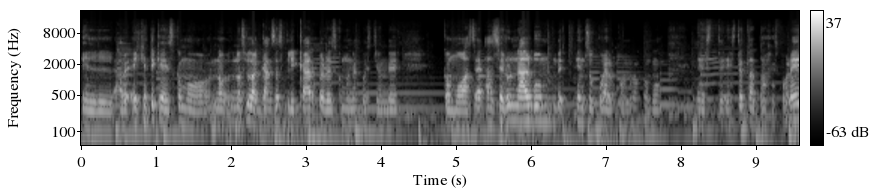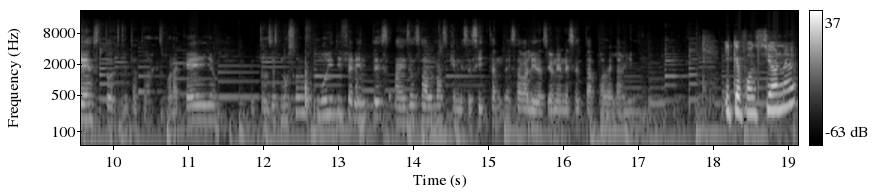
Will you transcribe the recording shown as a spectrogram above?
hay gente que es como, no, se lo alcanza a explicar, pero es como una cuestión de como hacer, un álbum en su cuerpo, ¿no? Como este, este tatuaje es por esto, este tatuaje es por aquello. Entonces no somos muy diferentes a esas almas que necesitan esa validación en esa etapa de la vida. Y que funciona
